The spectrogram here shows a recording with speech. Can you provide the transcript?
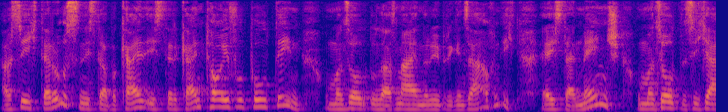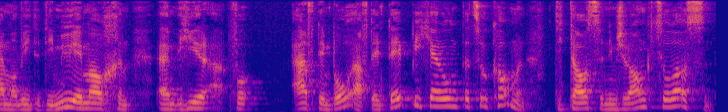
Aus Sicht der Russen ist aber kein, ist er kein Teufel Putin. Und man sollte, und aus meiner übrigens auch nicht. Er ist ein Mensch. Und man sollte sich einmal wieder die Mühe machen, ähm, hier auf den, Bo auf den Teppich herunterzukommen, die Tassen im Schrank zu lassen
